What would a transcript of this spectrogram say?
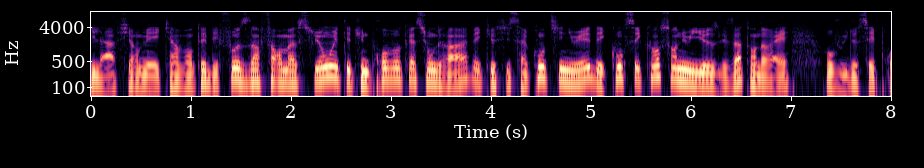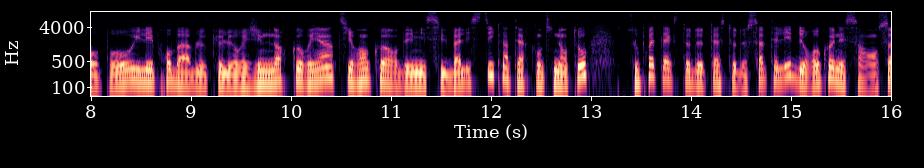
Il a affirmé qu'inventer des fausses informations était une provocation grave et que si ça continuait, des conséquences ennuyeuses les attendraient. Au vu de ces propos, il est probable que le régime nord-coréen tire encore des missiles balistiques intercontinentaux sous prétexte de tests de satellites de reconnaissance.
